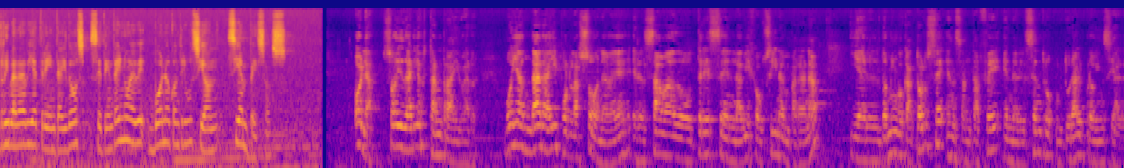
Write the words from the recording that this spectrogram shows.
Rivadavia 3279, bono contribución 100 pesos. Hola, soy Darío Stanriver Voy a andar ahí por la zona, ¿eh? el sábado 13 en la vieja usina en Paraná y el domingo 14 en Santa Fe en el Centro Cultural Provincial.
